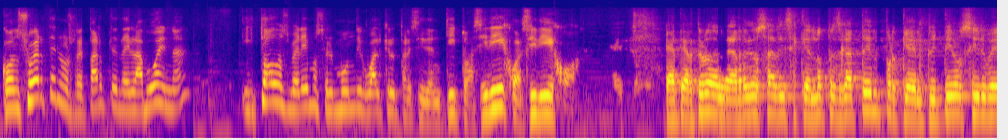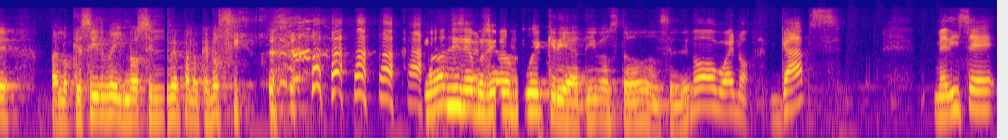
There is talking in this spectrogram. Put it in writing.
con suerte nos reparte de la buena y todos veremos el mundo igual que el presidentito. Así dijo, así dijo. Fíjate, Arturo de la Riosa dice que López Gatel porque el tuiteo sirve para lo que sirve y no sirve para lo que no sirve. no, sí se pusieron muy creativos todos. ¿eh? No, bueno, Gaps me dice,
